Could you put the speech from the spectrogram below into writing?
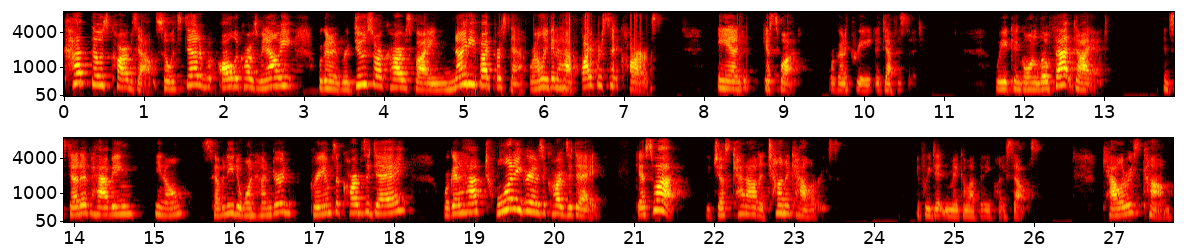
cut those carbs out. So instead of all the carbs we now eat, we're going to reduce our carbs by 95%. We're only going to have 5% carbs. And guess what? We're going to create a deficit. We can go on a low fat diet. Instead of having, you know, 70 to 100 grams of carbs a day, we're going to have 20 grams of carbs a day. Guess what? We just cut out a ton of calories if we didn't make them up anyplace else. Calories come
